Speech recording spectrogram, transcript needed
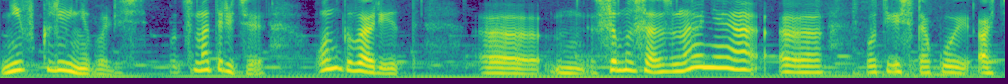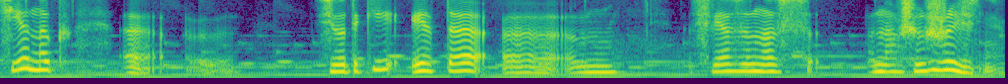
не вклинивались. Вот смотрите, он говорит, э, самосознание, э, вот есть такой оттенок, э, все-таки это э, связано с нашей жизнью.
